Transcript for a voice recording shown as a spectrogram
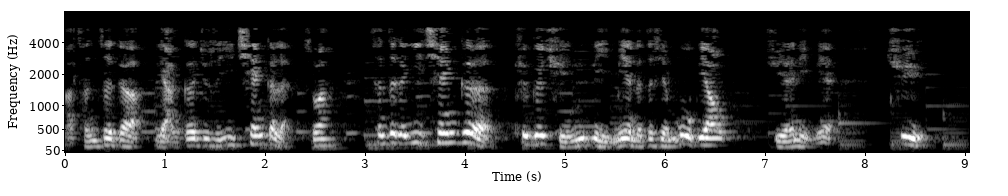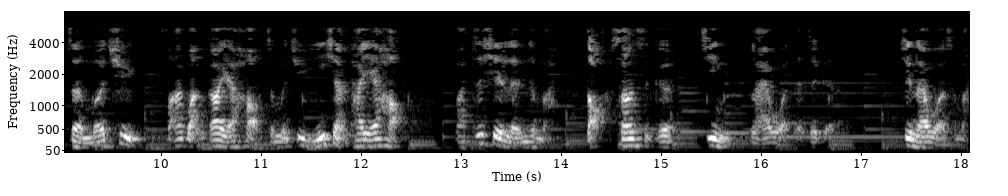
啊？从这个两个就是一千个人是吧？从这个一千个 QQ 群里面的这些目标学员里面去怎么去发广告也好，怎么去影响他也好，把这些人怎么导三十个进来我的这个进来我什么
